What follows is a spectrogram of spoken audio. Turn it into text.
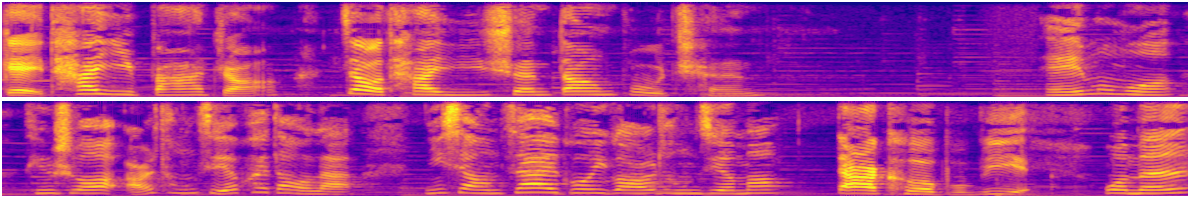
给他一巴掌，叫他一声当不成。哎，木木，听说儿童节快到了，你想再过一个儿童节吗？大可不必，我们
